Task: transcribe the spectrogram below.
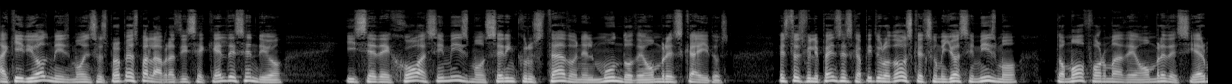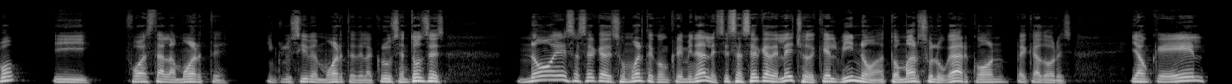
Aquí Dios mismo, en sus propias palabras, dice que Él descendió y se dejó a sí mismo ser incrustado en el mundo de hombres caídos. Esto es Filipenses capítulo 2, que Él se humilló a sí mismo, tomó forma de hombre, de siervo, y fue hasta la muerte, inclusive muerte de la cruz. Entonces, no es acerca de su muerte con criminales, es acerca del hecho de que Él vino a tomar su lugar con pecadores. Y aunque Él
